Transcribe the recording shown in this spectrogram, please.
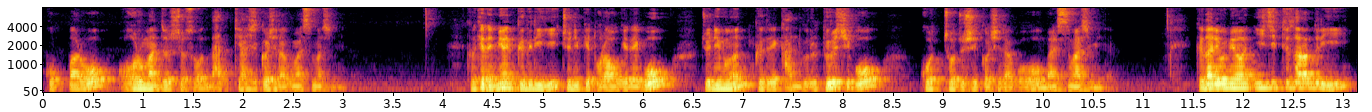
곧바로 어루만져 주셔서 낫게 하실 것이라고 말씀하십니다. 그렇게 되면 그들이 주님께 돌아오게 되고 주님은 그들의 간구를 들으시고 고쳐 주실 것이라고 말씀하십니다. 그날이 오면 이집트 사람들이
